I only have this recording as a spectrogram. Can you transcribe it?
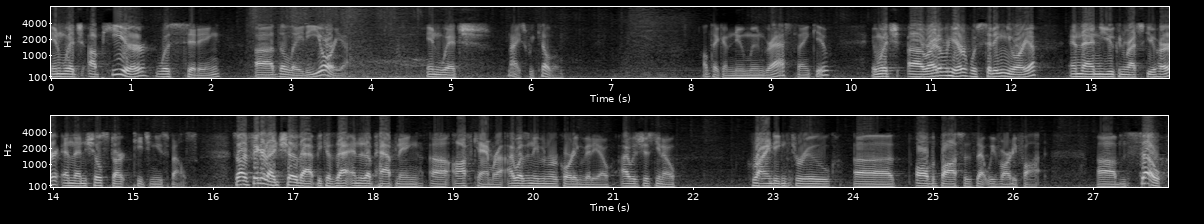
In which up here was sitting uh, the Lady Yuria. In which, nice, we killed him. I'll take a new moon grass, thank you. In which, uh, right over here was sitting Yuria, and then you can rescue her, and then she'll start teaching you spells. So I figured I'd show that because that ended up happening uh, off camera. I wasn't even recording video. I was just, you know, grinding through uh, all the bosses that we've already fought. Um, so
